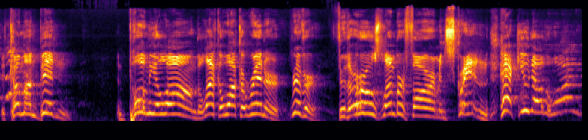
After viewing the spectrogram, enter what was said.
that come unbidden and pull me along the Lackawanna River, River through the Earl's Lumber Farm in Scranton. Heck, you know the one.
